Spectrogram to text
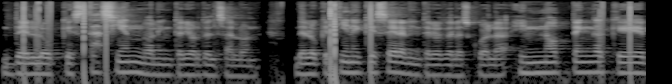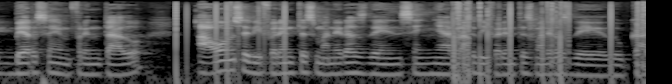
de lo que está haciendo al interior del salón, de lo que tiene que ser al interior de la escuela y no tenga que verse enfrentado a 11 diferentes maneras de enseñar, a 11 diferentes maneras de educar.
